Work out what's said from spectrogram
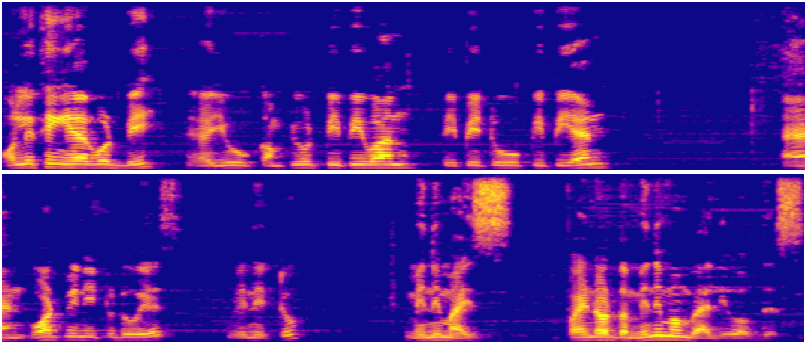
only thing here would be uh, you compute PP1, PP2, PPn and what we need to do is we need to minimize find out the minimum value of this.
